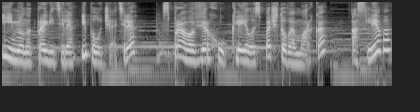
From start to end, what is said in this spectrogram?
и имен отправителя и получателя, справа вверху клеилась почтовая марка, а слева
